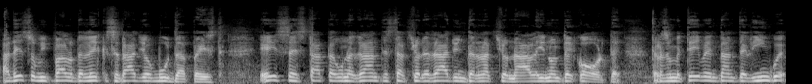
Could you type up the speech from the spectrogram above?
Adesso vi parlo dell'ex Radio Budapest. Essa è stata una grande stazione radio internazionale in onde corte, trasmetteva in tante lingue,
